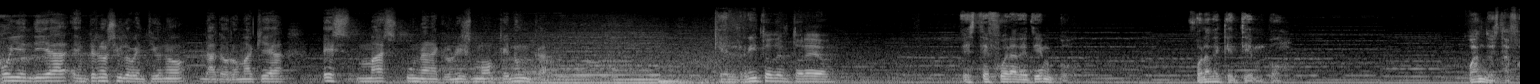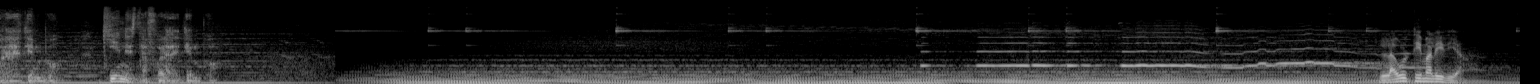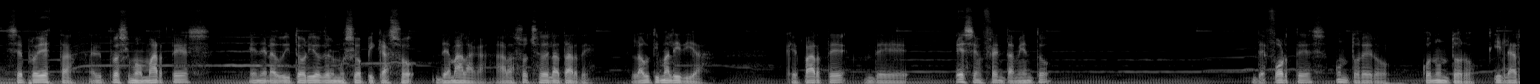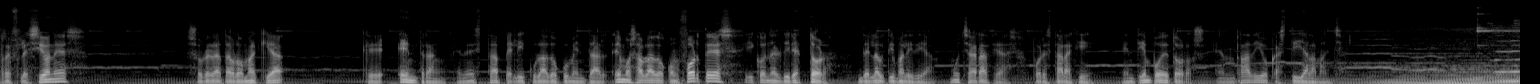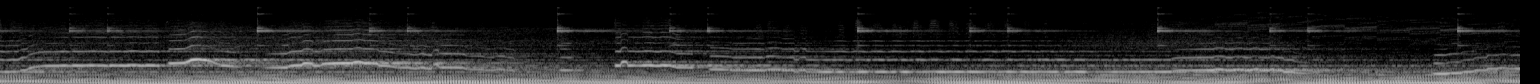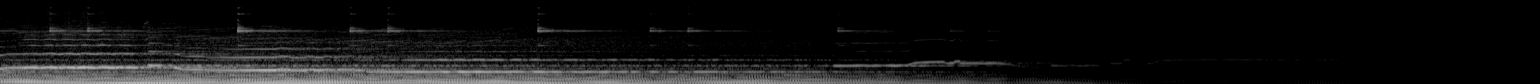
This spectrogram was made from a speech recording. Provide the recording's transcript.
Hoy en día, en pleno siglo XXI, la tauromaquia es más un anacronismo que nunca. Que el rito del toreo esté fuera de tiempo. ¿Fuera de qué tiempo? ¿Cuándo está fuera de tiempo? ¿Quién está fuera de tiempo? La última Lidia se proyecta el próximo martes en el auditorio del Museo Picasso de Málaga a las 8 de la tarde. La última Lidia, que parte de ese enfrentamiento de Fortes, un torero con un toro, y las reflexiones sobre la tauromaquia que entran en esta película documental. Hemos hablado con Fortes y con el director de La Última Lidia. Muchas gracias por estar aquí en Tiempo de Toros, en Radio Castilla-La Mancha.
